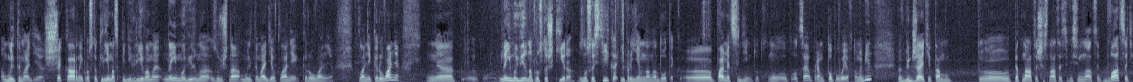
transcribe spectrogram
мультимедія, шикарний просто клімат з підігрівами, неймовірно зручна мультимедія в плані керування. В плані керування е, неймовірна просто шкіра, зносостійка і приємна на дотик. Пам'ять сидінь тут. Ну, оце прям топовий автомобіль. В бюджеті там 15, 16, 18, 20,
